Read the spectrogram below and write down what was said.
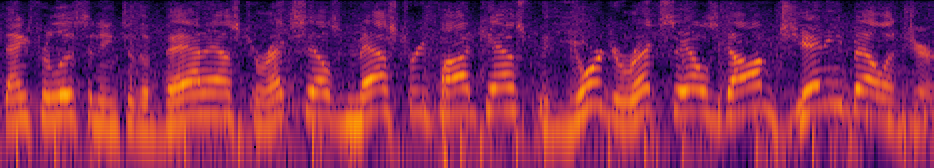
Thanks for listening to the Badass Direct Sales Mastery Podcast with your direct sales dom, Jenny Bellinger.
